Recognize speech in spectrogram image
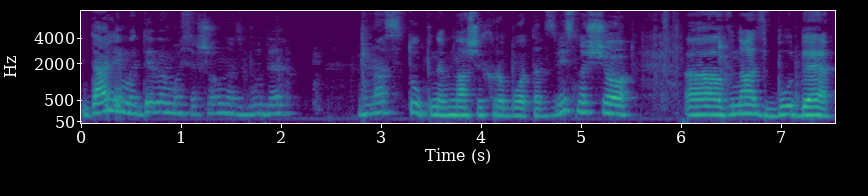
Далі ми дивимося, що в нас буде наступне в наших роботах. Звісно, що е, в нас буде.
